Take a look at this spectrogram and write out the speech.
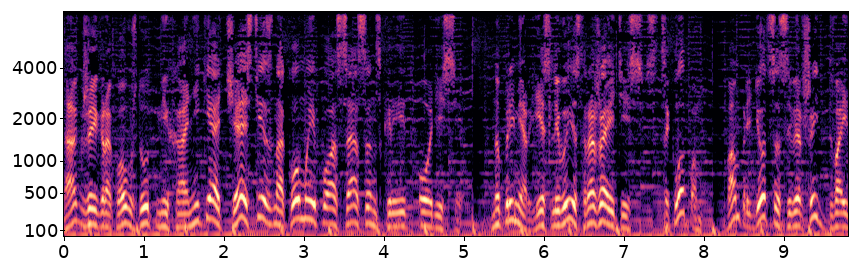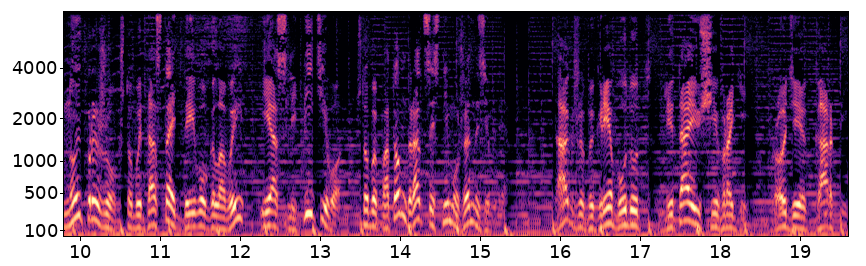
Также игроков ждут механики, отчасти знакомые по Assassin's Creed Odyssey. Например, если вы сражаетесь с циклопом, вам придется совершить двойной прыжок, чтобы достать до его головы и ослепить его, чтобы потом драться с ним уже на земле. Также в игре будут летающие враги, вроде гарпий.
